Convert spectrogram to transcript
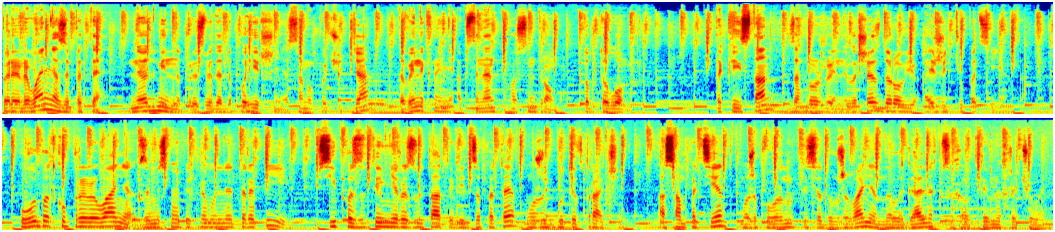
Переривання ЗПТ неодмінно призведе до погіршення самопочуття та виникнення абстинентного синдрому, тобто ломки. Такий стан загрожує не лише здоров'ю, а й життю пацієнта. У випадку приривання замісної підтримувальної терапії всі позитивні результати від ЗПТ можуть бути втрачені, а сам пацієнт може повернутися до вживання нелегальних психоактивних речовин.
